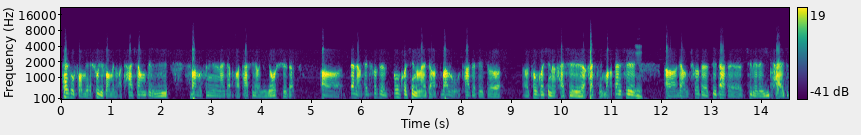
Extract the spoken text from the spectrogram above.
参数方面、数据方面的话，它相对于斯巴鲁森林人来讲的话，它是要有优势的。呃，在两台车的综合性能来讲，斯巴鲁它的这个呃综合性能还是还行吧，但是，呃，两车的最大的区别的一台就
